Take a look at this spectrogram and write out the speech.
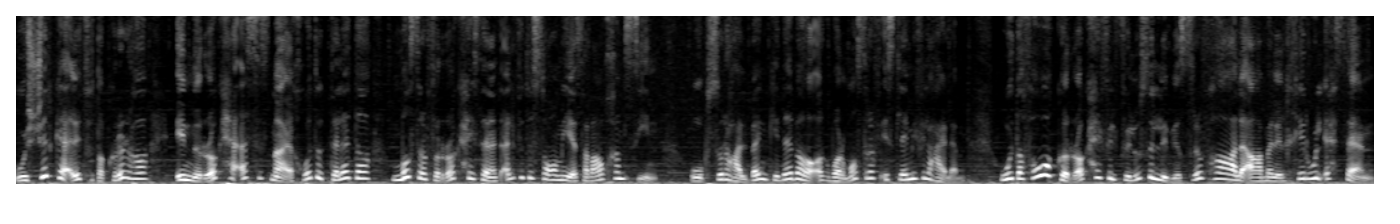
والشركة قالت في تقريرها إن الركح أسس مع إخوته الثلاثة مصرف الركح سنة 1957 وبسرعة البنك ده بقى أكبر مصرف إسلامي في العالم. وتفوق الركح في الفلوس اللي بيصرفها على أعمال الخير والإحسان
